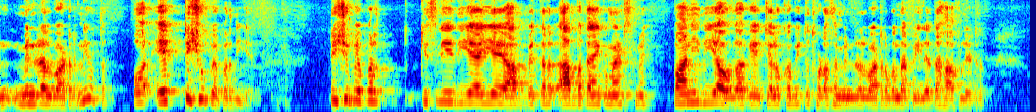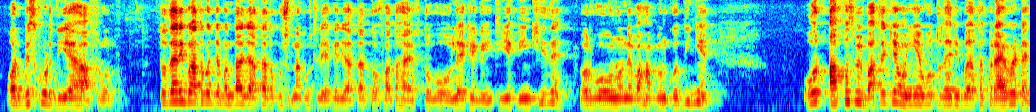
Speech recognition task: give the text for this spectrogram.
मिनरल वाटर नहीं होता, और एक टिश्यू पेपर दिया टिश्यू पेपर किस लिए दिया है ये? आप बेहतर, आप बताएँ कमेंट्स में। पानी दिया होगा कि चलो कभी तो थोड़ा सा मिनरल वाटर बंदा पी लेता हाफ़ लीटर और बिस्कुट दिया है हाफ़ रोल तो जहरी बात है जब बंदा जाता है तो कुछ ना कुछ लेके जाता है, तोहफा तहफ तो वो लेके गई थी ये तीन चीज़ें, और वो उन्होंने वहाँ पर उनको दी हैं। और आपस में बातें क्या हुई हैं? वो तो जहरी बात है प्राइवेट है।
